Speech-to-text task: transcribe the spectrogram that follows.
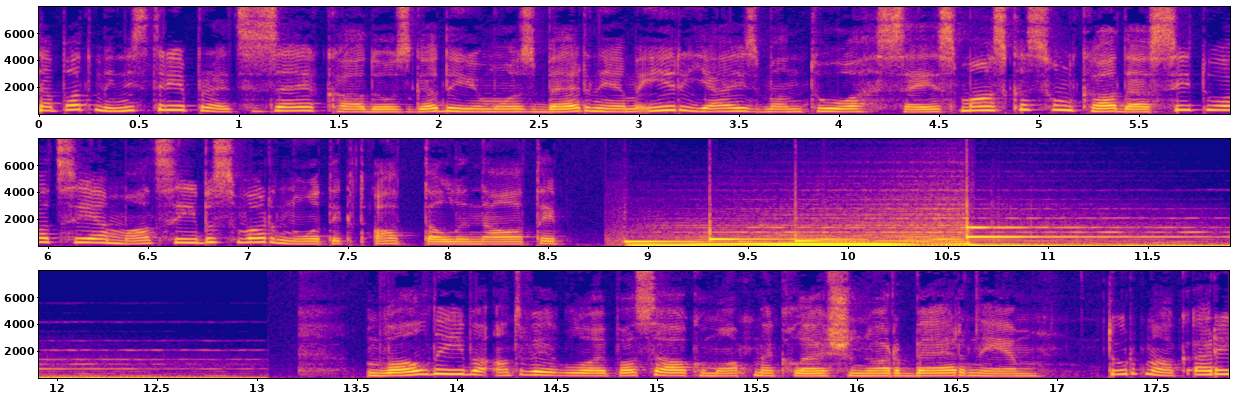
Tāpat ministrija precizēja, kādos gadījumos bērniem ir jāizmanto sejas maskas un kādā situācijā mācības var notikt attālināti. Valdība atviegloja pasākumu apmeklēšanu ar bērniem. Turpmāk arī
